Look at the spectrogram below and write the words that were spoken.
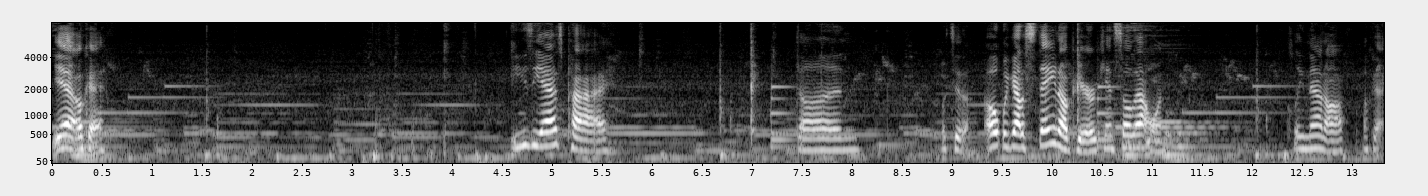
Yeah, okay. Easy as pie. Done. What's it? Oh, we got a stain up here. Can't sell that one. Clean that off. Okay.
